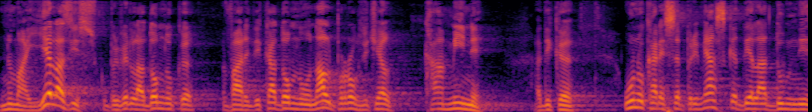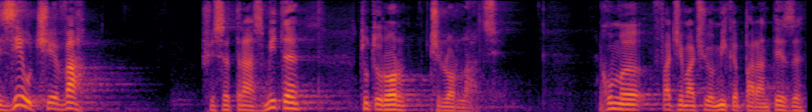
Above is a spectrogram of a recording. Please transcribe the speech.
Numai el a zis cu privire la Domnul că va ridica Domnul un alt proroc, zice el, ca mine. Adică unul care să primească de la Dumnezeu ceva și să transmită tuturor celorlalți. Acum uh, facem aici o mică paranteză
